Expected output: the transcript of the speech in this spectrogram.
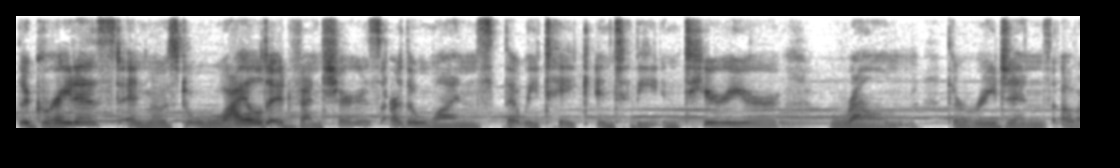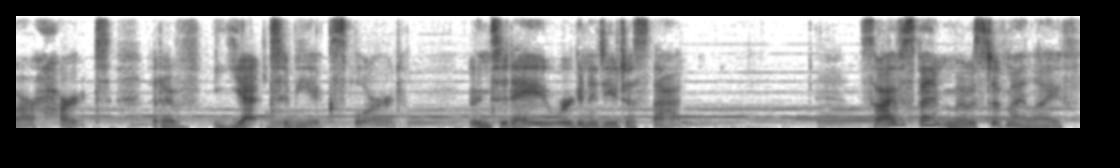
the greatest and most wild adventures are the ones that we take into the interior realm, the regions of our heart that have yet to be explored. And today we're going to do just that. So I've spent most of my life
